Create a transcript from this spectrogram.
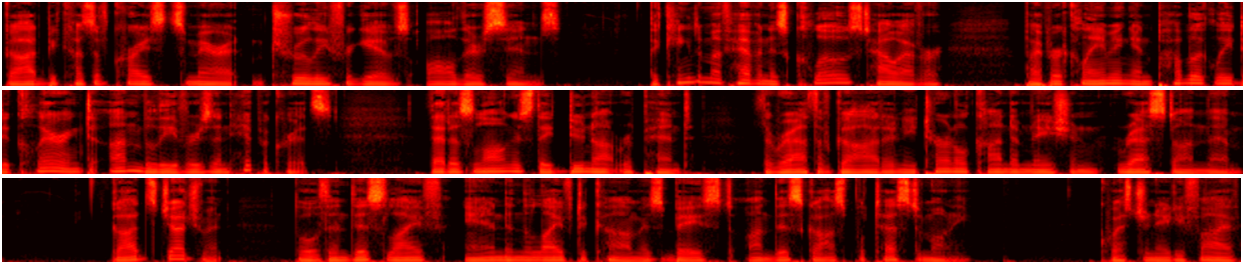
God, because of Christ's merit, truly forgives all their sins. The kingdom of heaven is closed, however, by proclaiming and publicly declaring to unbelievers and hypocrites that as long as they do not repent, the wrath of God and eternal condemnation rest on them. God's judgment, both in this life and in the life to come, is based on this gospel testimony. Question 85.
